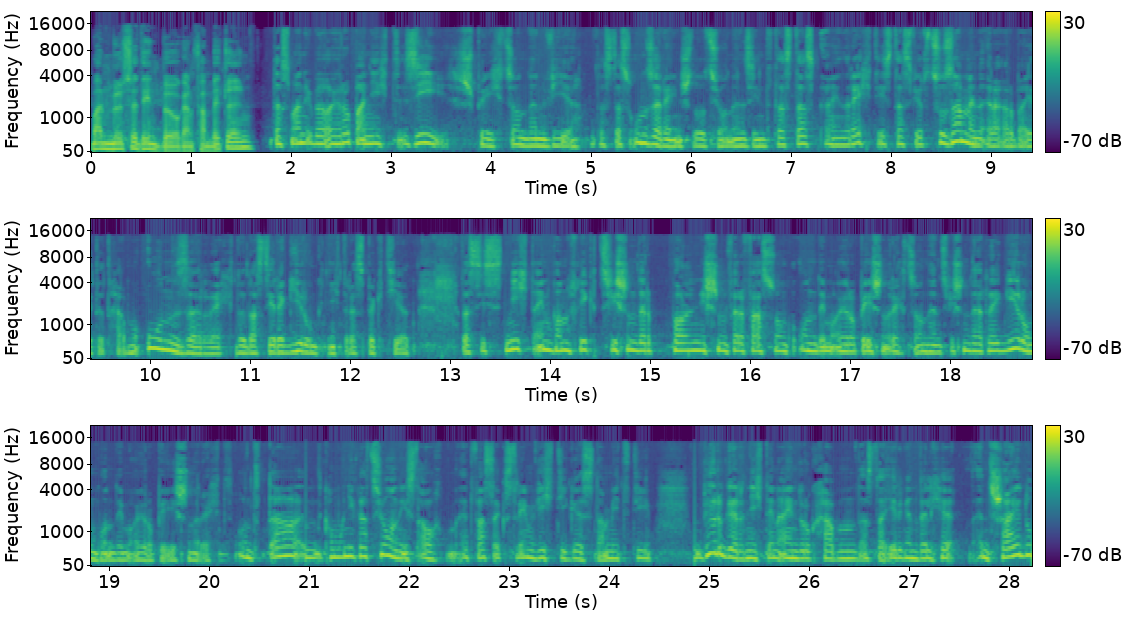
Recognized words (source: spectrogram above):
man müsse den Bürgern vermitteln, dass man über Europa nicht sie spricht, sondern wir, dass das unsere Institutionen sind, dass das ein Recht ist, das wir zusammen erarbeitet haben, unser Recht, das die Regierung nicht respektiert. Das ist nicht ein Konflikt zwischen der polnischen Verfassung und dem europäischen Recht, sondern zwischen der Regierung und dem europäischen Recht. Und da ähm, Kommunikation ist auch etwas extrem Wichtiges, damit die Bürger nicht den Eindruck haben, dass da irgendwelche Entscheidungen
